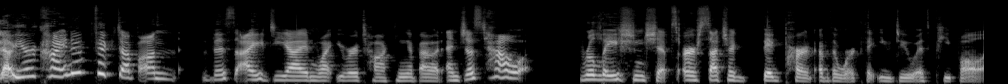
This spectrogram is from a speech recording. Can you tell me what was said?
now you're kind of picked up on this idea and what you were talking about and just how relationships are such a big part of the work that you do with people.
